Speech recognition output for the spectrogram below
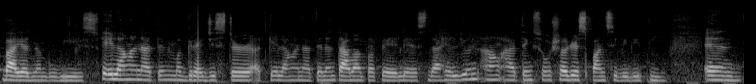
bayad ng buwis. Kailangan natin mag-register at kailangan natin ng tamang papeles dahil yun ang ating social responsibility. And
